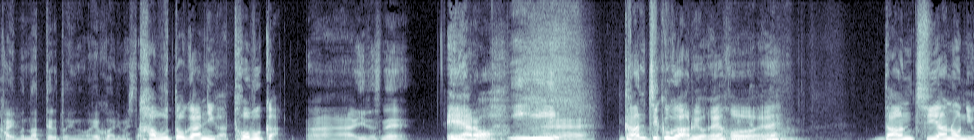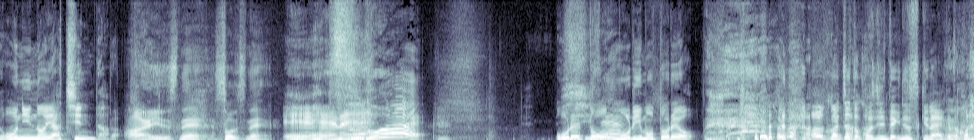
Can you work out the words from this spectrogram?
回文になってるというのがよくありました。カブトガニが飛ぶかああいいですね。ええやろ。いい。え眼蓄があるよねこれね、団地やのに鬼の家賃だ。えああいいですね。そうですね。ええね。すごい。俺と森本レオ あこれちょっと個人的に好きなんやけどこれ。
